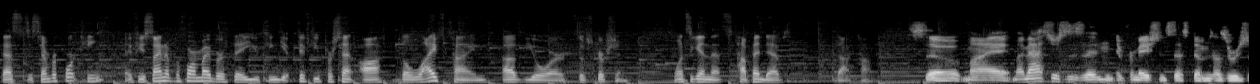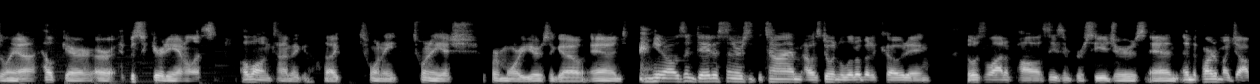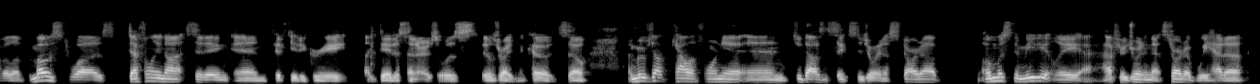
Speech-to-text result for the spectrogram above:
that's December 14th. If you sign up before my birthday, you can get 50% off the lifetime of your subscription. Once again, that's topenddevs.com. So my my master's is in information systems. I was originally a healthcare or HIPAA security analyst a long time ago, like 20, 20-ish or more years ago. And, you know, I was in data centers at the time. I was doing a little bit of coding. It was a lot of policies and procedures. And, and the part of my job I loved the most was definitely not sitting in 50 degree like data centers. It was, it was writing the code. So I moved out to California in 2006 to join a startup. Almost immediately after joining that startup, we had a,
